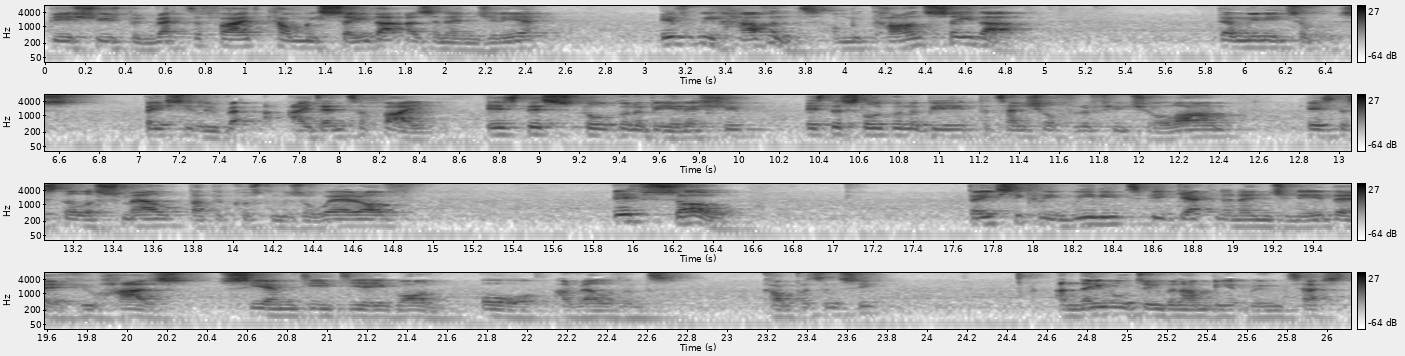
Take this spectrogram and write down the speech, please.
the issues been rectified? Can we say that as an engineer? If we haven't and we can't say that, then we need to basically identify is this still going to be an issue? Is there still going to be potential for a future alarm? Is there still a smell that the customer's aware of? If so, basically we need to be getting an engineer there who has CMDDA1 or a relevant competency and they will do an ambient room test.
